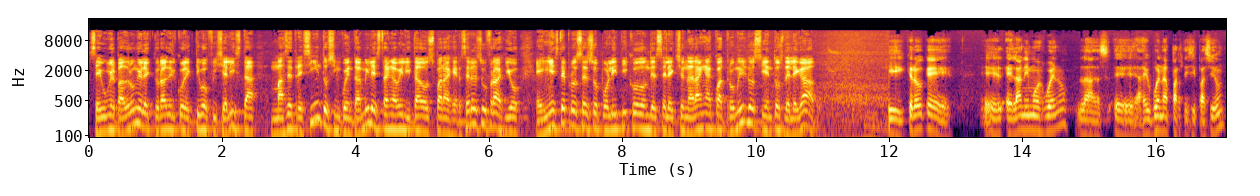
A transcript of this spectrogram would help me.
según el padrón electoral del colectivo oficialista, más de 350.000 están habilitados para ejercer el sufragio en este proceso político donde seleccionarán a 4.200 delegados. Y creo que el, ánimo es bueno, las, eh, hay buena participación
